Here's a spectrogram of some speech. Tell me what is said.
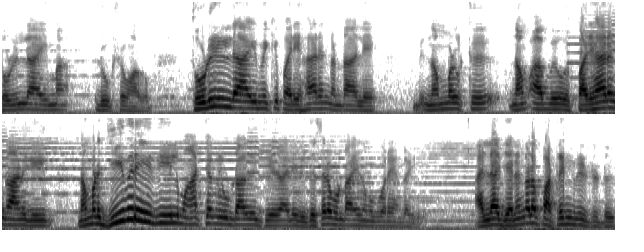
തൊഴിലില്ലായ്മ രൂക്ഷമാകും. തൊഴിലില്ലായ്മയ്ക്ക് പരിഹാരം കണ്ടാലേ നമ്മൾക്ക് പരിഹാരം കാണുകയും നമ്മുടെ ജീവരീതിയിൽ മാറ്റങ്ങൾ ഉണ്ടാകുകയും ചെയ്താലേ വികസനം ഉണ്ടായി നമുക്ക് പറയാൻ കഴിയും. അല്ല ജനങ്ങളെ പട്ടിണിയിട്ടിട്ട്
